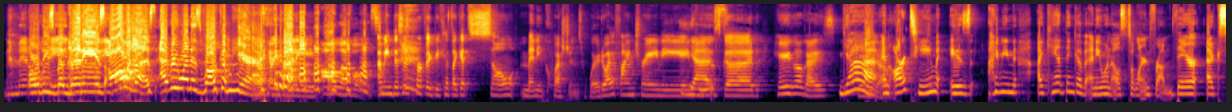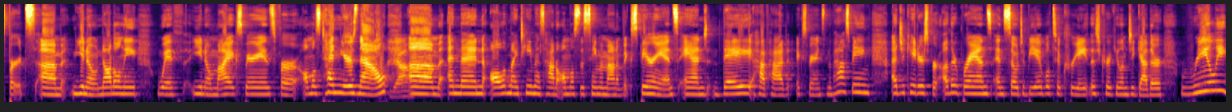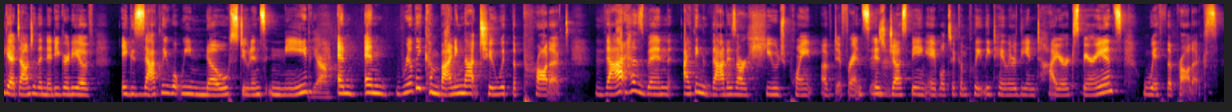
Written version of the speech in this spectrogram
middle, all these age goodies, people, all of us, everyone is welcome here. Everybody. all levels. I mean, this is perfect because I get so many questions. Where do I find training? Yes. Who's good? Here you go, guys. Yeah, go. and our team is I mean, I can't think of anyone else to learn from. They're experts. Um, you know, not only with, you know, my experience for almost 10 years now. Yeah. Um, and then all of my team has had almost the same amount of experience and they have had experience in the past being educators for other brands. And so to be able to create this curriculum together, really get down to the nitty-gritty of exactly what we know students need Yeah. and and really combining that too with the product that has been i think that is our huge point of difference is mm-hmm. just being able to completely tailor the entire experience with the products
